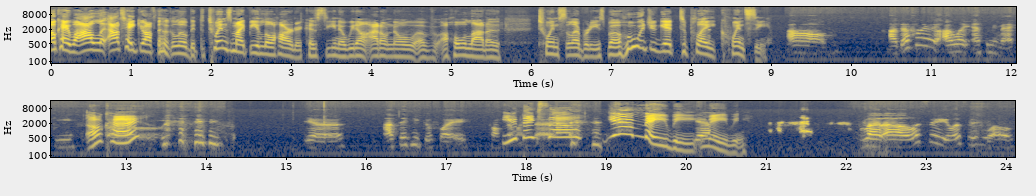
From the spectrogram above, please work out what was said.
Okay, well, I'll I'll take you off the hook a little bit. The twins might be a little harder because you know we don't I don't know of a whole lot of twin celebrities, but who would you get to play Quincy? Um, I definitely I like Anthony Mackie. Okay, Um, yeah, I think he could play. You like think that. so? Yeah, maybe, Yeah. maybe. But uh, let's see, let's see who else.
